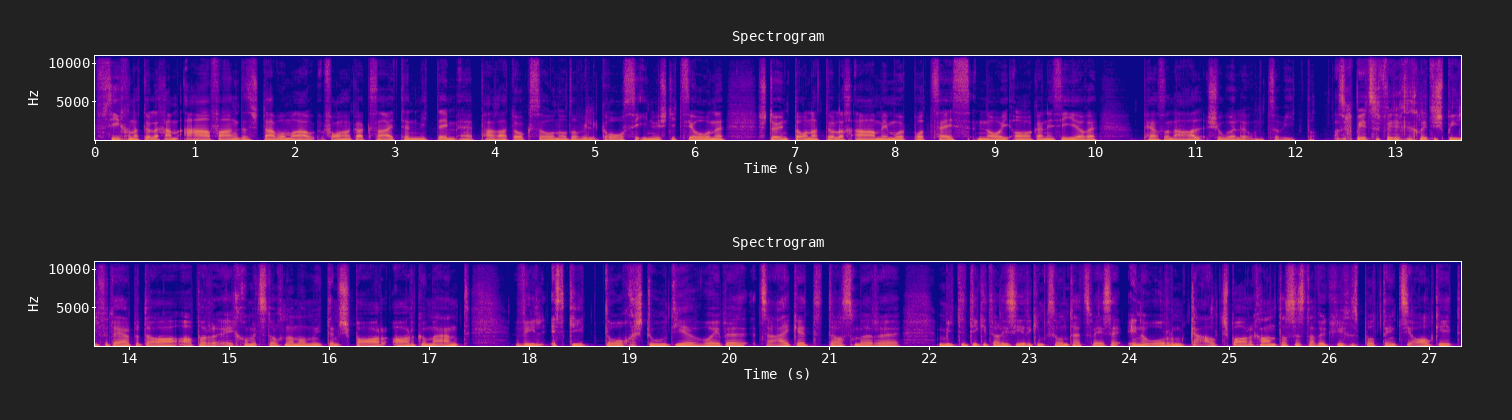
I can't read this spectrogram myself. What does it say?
Sicher natürlich am Anfang, das ist das, was wir auch vorher gesagt haben, mit dem äh, Paradoxon, oder? weil grosse Investitionen stehen da natürlich an, man muss Prozess neu organisieren Personal, Schulen und so weiter. Also ich bin jetzt vielleicht ein bisschen der Spielverderber da, aber ich komme jetzt doch nochmal mit dem Sparargument, weil es gibt doch Studien, die eben zeigen, dass man äh, mit der Digitalisierung im Gesundheitswesen enorm Geld sparen kann, dass es da wirklich ein Potenzial gibt.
